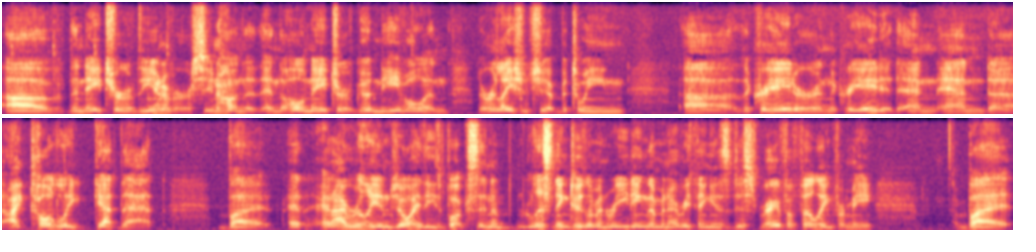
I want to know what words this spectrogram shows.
of the nature of the universe, you know, and the and the whole nature of good and evil, and the relationship between uh, the creator and the created, and and uh, I totally get that. But and, and I really enjoy these books, and listening to them and reading them and everything is just very fulfilling for me. But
